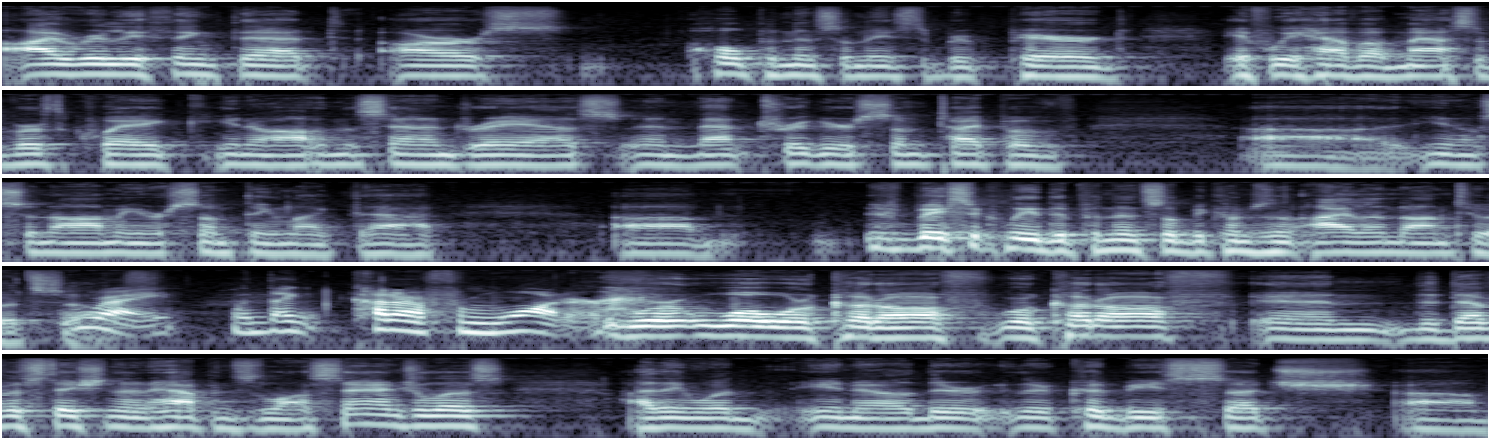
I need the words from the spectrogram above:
I really think that our whole peninsula needs to be prepared if we have a massive earthquake, you know, out in the San Andreas, and that triggers some type of, uh, you know, tsunami or something like that. Um, Basically, the peninsula becomes an island unto itself. Right, with like cut off from water. We're, well, we're cut off, we're cut off, and the devastation that happens in Los Angeles, I think would, you know, there, there could be such, um,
